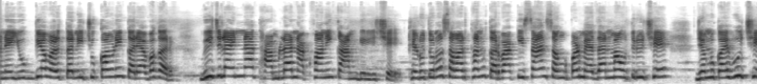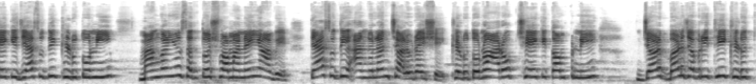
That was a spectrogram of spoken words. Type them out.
અને યોગ્ય વળતરની ચૂકવણી કર્યા વગર વીજ લાઇનના થાંભલા નાખવાની કામગીરી છે. ખેડૂતોનું સમર્થન કરવા કિસાન સંઘ પણ મેદાનમાં ઉતર્યું છે. જેમનું કહેવું છે કે જ્યાં સુધી ખેડૂતોની માંગણીઓ સંતોષવામાં નહીં આવે, ત્યાં સુધી આંદોલન ચાલુ રહેશે. ખેડૂતોનો આરોપ છે કે કંપની જળ બળજબરીથી ખેડૂત,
